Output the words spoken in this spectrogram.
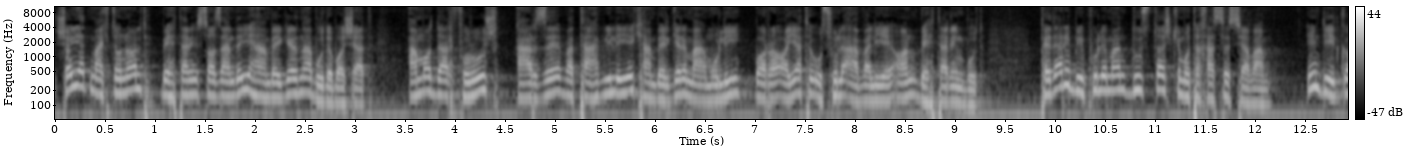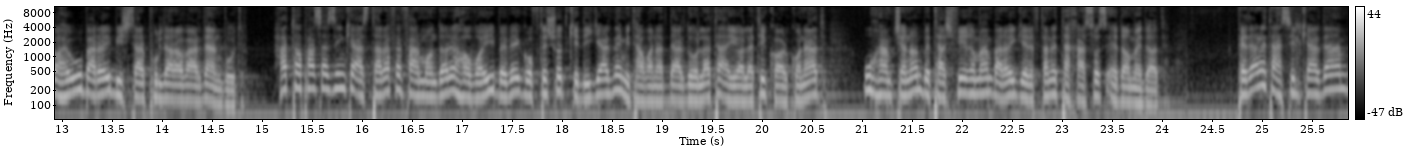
شاید مکدونالد بهترین سازنده همبرگر نبوده باشد. اما در فروش عرضه و تحویل یک همبرگر معمولی با رعایت اصول اولیه آن بهترین بود. پدر بی پول من دوست داشت که متخصص شوم. این دیدگاه او برای بیشتر پول درآوردن بود. حتی پس از اینکه از طرف فرماندار هوایی به وی گفته شد که دیگر نمی‌تواند در دولت ایالتی کار کند او همچنان به تشویق من برای گرفتن تخصص ادامه داد. پدر تحصیل کردم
